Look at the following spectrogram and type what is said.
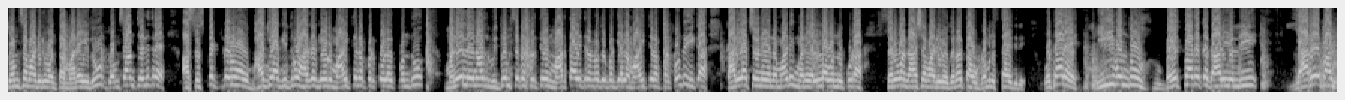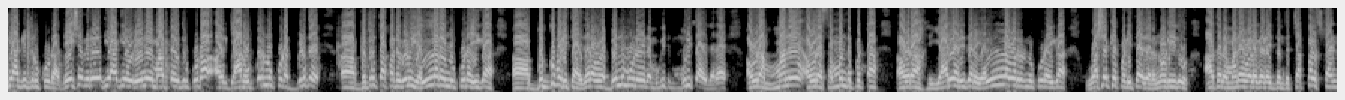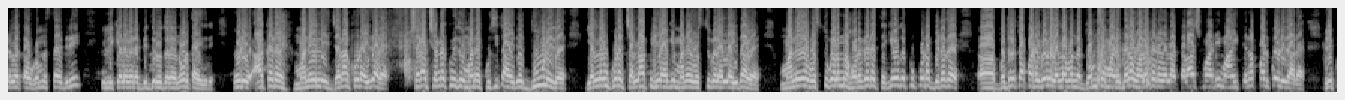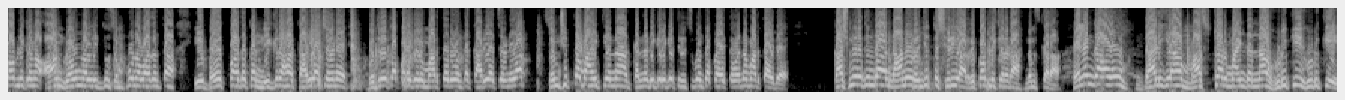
ಧ್ವಂಸ ಮಾಡಿರುವಂತ ಮನೆ ಇದು. ಧ್ವಂಸ ಅಂತ ಹೇಳಿದ್ರೆ ಆ ಸಸ್ಪೆಕ್ಟ್ಗಳು ಭಾಗಿಯಾಗಿದ್ರು. ಹಾಗಾಗಿ ಅವರು ಮಾಹಿತಿನ ಪಡ್ಕೊಳ್ಳಕ್ ಬಂದು ಮನೆಯಲ್ಲಿ ಏನಾದ್ರು ವಿಧ್ವಂಸಕ ಕೃತ್ಯವನ್ನು ಮಾಡ್ತಾ ಇದ್ರೆ ಅನ್ನೋದ್ರ ಬಗ್ಗೆ ಎಲ್ಲ ಮಾಹಿತಿನ ಪಡ್ಕೊಂಡು ಈಗ ಕಾರ್ಯಾಚರಣೆಯನ್ನ ಮಾಡಿ ಮನೆ ಎಲ್ಲವನ್ನು ಕೂಡ ಸರ್ವನಾಶ ಮಾಡಿರೋದನ್ನ ತಾವು ಗಮನಿಸ್ತಾ ಇದ್ರಿ ಒಟ್ಟಾರೆ ಈ ಒಂದು ಭಯೋತ್ಪಾದಕ ದಾಳಿಯಲ್ಲಿ ಯಾರೇ ಭಾಗಿಯಾಗಿದ್ರು ಕೂಡ, ದೇಶ ವಿರೋಧಿಯಾಗಿ ಅವ್ರು ಏನೇ ಮಾಡ್ತಾ ಇದ್ರು ಕೂಡ, ಅವ್ರಿಗೆ ಯಾರೊಬ್ಬರನ್ನು ಕೂಡ ಬಿಡದೆ ಭದ್ರತಾ ಪಡೆಗಳು ಎಲ್ಲರನ್ನು ಕೂಡ ಈಗ ಬಗ್ಗು ಬಡಿತಾ ಇದ್ದಾರೆ. ಅವರ ಬೆನ್ನು ಮೂಳೆಯನ್ನು ಮುಗಿ ಮುರಿತಾ ಇದ್ದಾರೆ. ಅವರ ಮನೆ, ಅವರ ಸಂಬಂಧಪಟ್ಟ, ಅವರ ಯಾರ್ಯಾರಿದ್ದಾರೆ ಎಲ್ಲವರನ್ನು ಕೂಡ ಈಗ ವಶಕ್ಕೆ ಪಡಿತಾ ಇದ್ದಾರೆ. ನೋಡಿ, ಇದು ಆತನ ಮನೆ ಒಳಗಡೆ ಇದ್ದಂತ ಚಪ್ಪಲ್ ಸ್ಟ್ಯಾಂಡ್ ಎಲ್ಲ ತಾವು ಗಮನಿಸ್ತಾ ಇದ್ರಿ ಇಲ್ಲಿ ಕೆಳಗಡೆ ಬಿದ್ದಿರೋದನ್ನ ನೋಡ್ತಾ ಇದ್ರಿ ನೋಡಿ, ಆ ಕಡೆ ಮನೆಯಲ್ಲಿ ಜನ ಕೂಡ ಇದ್ದಾರೆ. ಕ್ಷಣ ಕ್ಷಣಕ್ಕೂ ಇದು ಮನೆ ಕುಸಿತಾ ಇದೆ, ಧೂಳಿದೆ. ಎಲ್ಲವೂ ಕೂಡ ಚಲ್ಲಾಪಿಲಿಯಾಗಿ ಮನೆ ವಸ್ತುಗಳೆಲ್ಲ ಇದಾವೆ ಮನೆಯ ವಸ್ತುಗಳನ್ನ ಹೊರಗಡೆ ತೆಗೆಯೋದಕ್ಕೂ ಕೂಡ ಬಿಡದೆ ಭದ್ರತಾ ಪಡೆಗಳು ಎಲ್ಲವನ್ನ ಧ್ವಂಸ ಮಾಡಿದ್ದಾರೆ. ಒಳಗಡೆ ಎಲ್ಲ ತಲಾಶ್ ಮಾಡಿ ಮಾಹಿತಿಯನ್ನ ಪಡ್ಕೊಂಡಿದ್ದಾರೆ. ರಿಪಬ್ಲಿಕನ್ ಆನ್ ಗ್ರೌಂಡ್ ನಲ್ಲಿದ್ದು ಸಂಪೂರ್ಣವಾದಂತ ಈ ಭಯೋತ್ಪಾದಕ ನಿಗ್ರಹ ಕಾರ್ಯಾಚರಣೆ ಭದ್ರತಾ ಪಡೆಗಳು ಮಾಡ್ತಾ ಇರುವಂತಹ ಕಾರ್ಯಾಚರಣೆಯ ಸಂಕ್ಷಿಪ್ತ ಮಾಹಿತಿಯನ್ನ ಕನ್ನಡಿಗರಿಗೆ ತಿಳಿಸುವಂತ ಪ್ರಯತ್ನವನ್ನ ಮಾಡ್ತಾ ಇದೆ. ಕಾಶ್ಮೀರದಿಂದ ನಾನು ರಂಜಿತ್ ಶಿರಿಯ, ರಿಪಬ್ಲಿಕ್ ಕನ್ನಡ. ನಮಸ್ಕಾರ. ತೆಲಂಗಾವ್ ದಾಳಿಯ ಮಾಸ್ಟರ್ ಮೈಂಡ್ ಅನ್ನ ಹುಡುಕಿ ಹುಡುಕಿ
